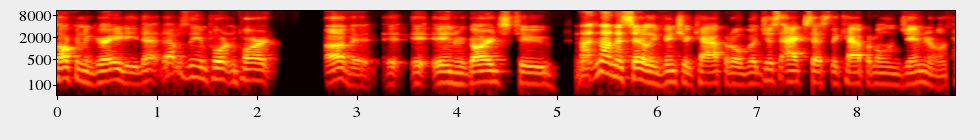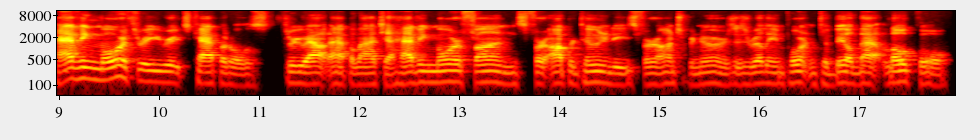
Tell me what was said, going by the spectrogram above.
talking to Grady. That that was the important part of it, it, it in regards to not, not necessarily venture capital, but just access to capital in general. Having more three roots capitals throughout Appalachia, having more funds for opportunities for entrepreneurs is really important to build that local,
